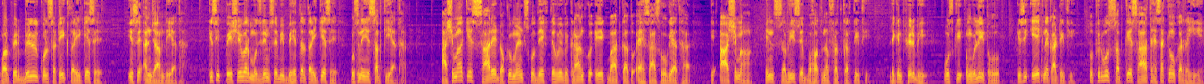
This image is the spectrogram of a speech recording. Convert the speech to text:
और फिर बिल्कुल सटीक तरीके से इसे अंजाम दिया था। किसी पेशेवर मुजरिम से भी बेहतर तरीके से उसने ये सब किया था। आशिमा के सारे डॉक्यूमेंट्स को देखते हुए विक्रांत को एक बात का तो एहसास हो गया था कि आशिमा इन सभी से बहुत नफरत करती थी, लेकिन फिर भी उसकी उंगली तो किसी एक ने काटी थी तो फिर वो सबके साथ ऐसा क्यों कर रही है?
